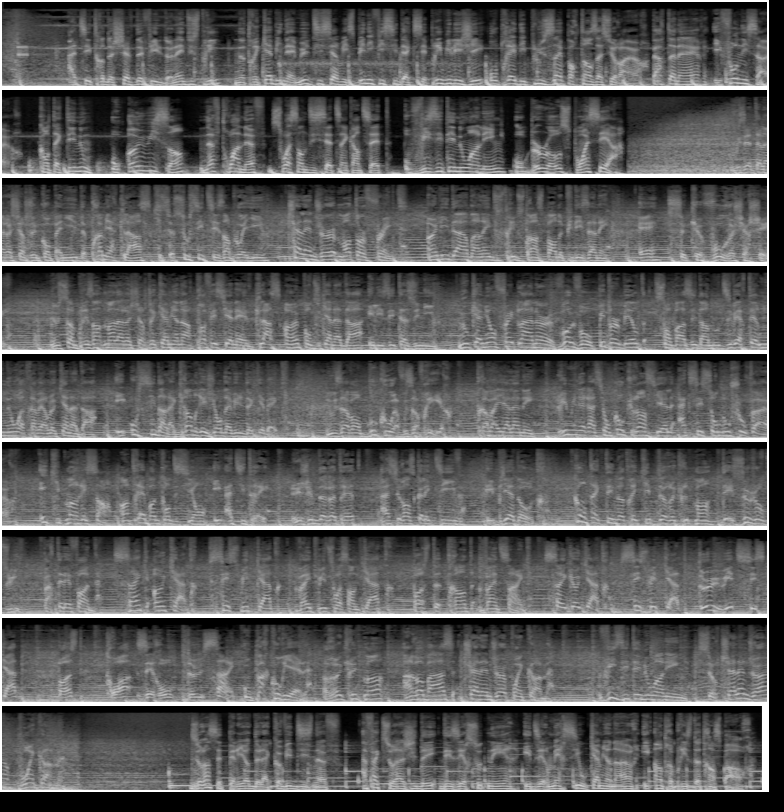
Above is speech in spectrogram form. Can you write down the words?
À titre de chef de file de l'industrie, notre cabinet multiservice bénéficie d'accès privilégié auprès des plus importants assureurs, partenaires et fournisseurs. Contactez-nous au 1-800-939-7757 ou visitez-nous en ligne au burrows.ca. Vous êtes à la recherche d'une compagnie de première classe qui se soucie de ses employés? Challenger Motor Freight, un leader dans l'industrie du transport depuis des années, est ce que vous recherchez. Nous sommes présentement à la recherche de camionneurs professionnels classe 1 pour du Canada et les États-Unis. Nos camions Freightliner, Volvo, Peterbilt sont basés dans nos divers terminaux à travers le Canada et aussi dans la grande région de la ville de Québec. Nous avons beaucoup à vous offrir. Travail à l'année, rémunération concurrentielle axée sur nos chauffeurs, équipement récent, en très bonne condition et attitré, régime de retraite, assurance collective et bien d'autres. Contactez notre équipe de recrutement dès aujourd'hui par téléphone 5 514-684-2864, poste 3025. 514-684-2864, poste 3025. Ou par courriel, recrutement challenger.com. Visitez-nous en ligne sur challenger.com. Durant cette période de la COVID-19, Affacturage ID désire soutenir et dire merci aux camionneurs et entreprises de transport.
